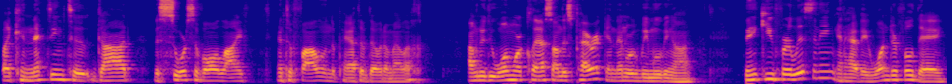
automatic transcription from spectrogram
by connecting to God, the source of all life, and to follow in the path of David Melech. I'm going to do one more class on this parak and then we'll be moving on. Thank you for listening and have a wonderful day.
